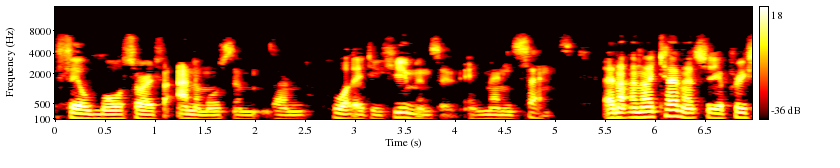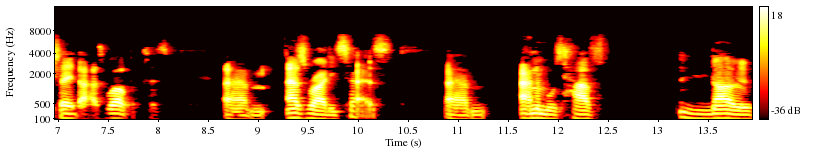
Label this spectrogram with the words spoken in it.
feel more sorry for animals than than what they do humans in, in many sense. And, and I can actually appreciate that as well because, um, as Riley says, um, animals have no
